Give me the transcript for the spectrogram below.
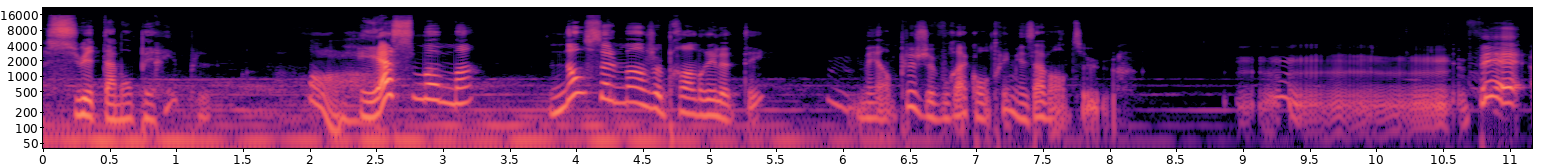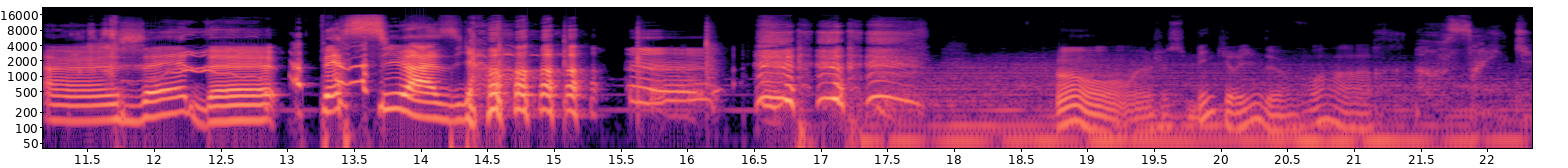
suite à mon périple. oh. Et à ce moment, non seulement je prendrai le thé, mais en plus je vous raconterai mes aventures. Hmm, Fais un jet de persuasion. oh, je suis bien curieux de voir. Oh, cinq.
